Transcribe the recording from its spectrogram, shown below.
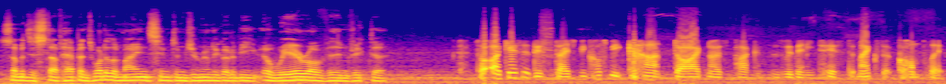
some of this stuff happens? What are the main symptoms you really got to be aware of then, Victor? So I guess at this stage, because we can't diagnose Parkinson's with any test, it makes it complex.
